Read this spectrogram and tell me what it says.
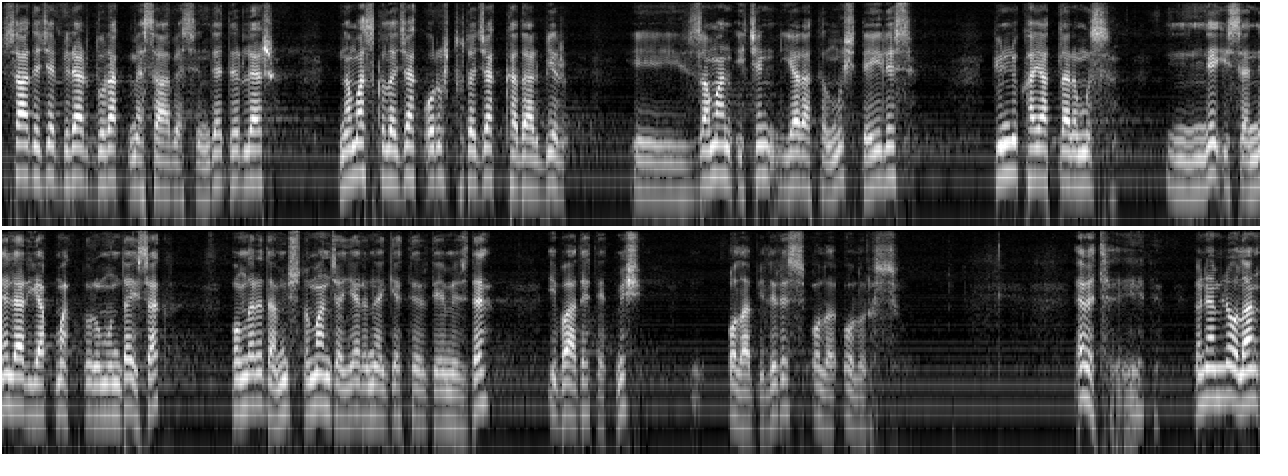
sadece birer durak mesabesindedirler. Namaz kılacak, oruç tutacak kadar bir zaman için yaratılmış değiliz. Günlük hayatlarımız ne ise neler yapmak durumundaysak onları da Müslümanca yerine getirdiğimizde ibadet etmiş olabiliriz, ol oluruz. Evet, e, önemli olan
